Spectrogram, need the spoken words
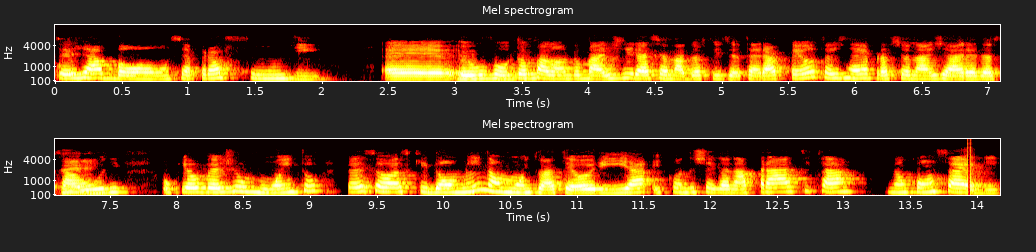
seja bom, se aprofunde. É, eu estou uhum. falando mais direcionado a fisioterapeutas, né, profissionais de área da saúde. Sim. O que eu vejo muito, pessoas que dominam muito a teoria e quando chega na prática não consegue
